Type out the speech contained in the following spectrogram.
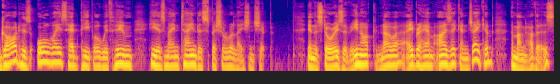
God has always had people with whom he has maintained a special relationship. In the stories of Enoch, Noah, Abraham, Isaac, and Jacob, among others,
